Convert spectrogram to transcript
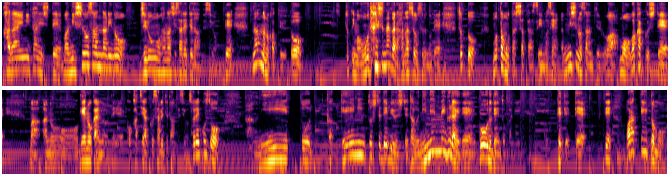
課題に対して、まあ、西野さんなりの持論をお話しされてたんですよ。で、何なのかというと、ちょっと今思い出しながら話をするので、ちょっともたもたしちゃったらすいません。西野さんっていうのはもう若くして、まあ、あの芸能界などでこう活躍されてたんですよ。それこそ、あのにと芸人としてデビューして多分2年目ぐらいでゴールデンとかに出てて、で、笑っていいとも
